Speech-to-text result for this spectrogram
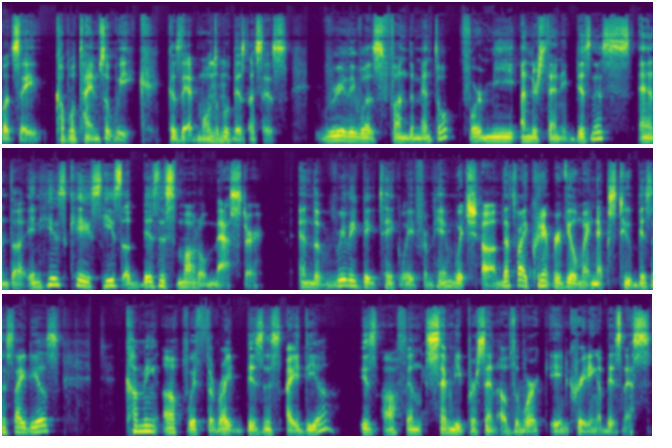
let's say, a couple times a week because they had multiple mm-hmm. businesses really was fundamental for me understanding business. And uh, in his case, he's a business model master. And the really big takeaway from him, which uh, that's why I couldn't reveal my next two business ideas, coming up with the right business idea is often 70% of the work in creating a business.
